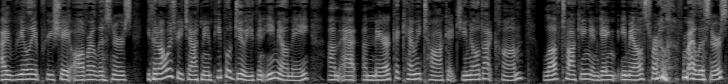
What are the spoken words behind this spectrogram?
I really appreciate all of our listeners. You can always reach out to me, and people do. You can email me um, at americacanwetalk at gmail.com love talking and getting emails to our, from my listeners.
